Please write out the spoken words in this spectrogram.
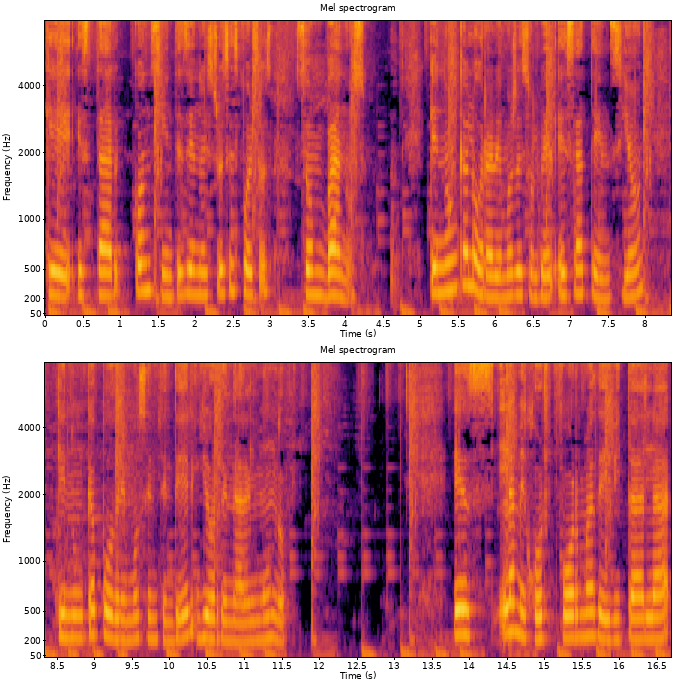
que, estar conscientes de nuestros esfuerzos son vanos, que nunca lograremos resolver esa tensión, que nunca podremos entender y ordenar el mundo. Es la mejor forma de evitar la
